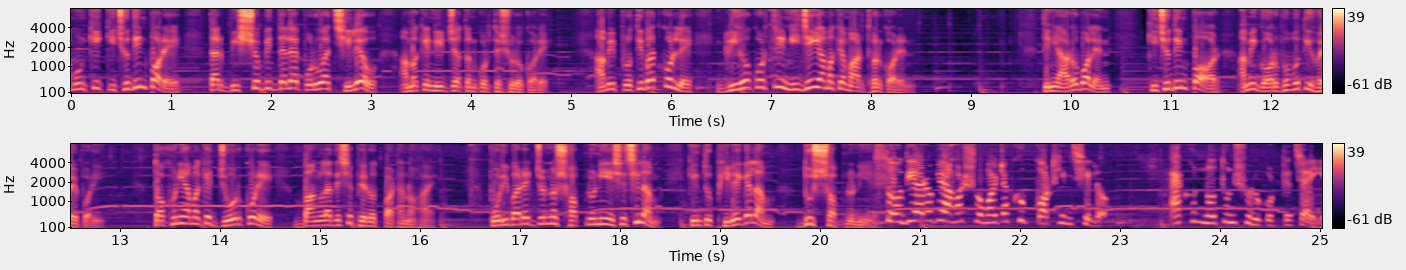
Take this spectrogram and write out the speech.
এমনকি কিছুদিন পরে তার বিশ্ববিদ্যালয়ে পড়ুয়া ছিলেও আমাকে নির্যাতন করতে শুরু করে। আমি প্রতিবাদ করলে গৃহকর্ত্রী নিজেই আমাকে মারধর করেন। তিনি আরও বলেন কিছুদিন পর আমি গর্ভবতী হয়ে পড়ি। তখনই আমাকে জোর করে বাংলাদেশে ফেরত পাঠানো হয়। পরিবারের জন্য স্বপ্ন নিয়ে এসেছিলাম কিন্তু ফিরে গেলাম দুঃস্বপ্ন নিয়ে। সৌদি আরবে আমার সময়টা খুব কঠিন ছিল। এখন নতুন শুরু করতে চাই।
